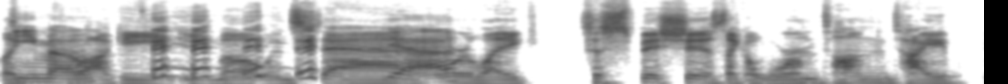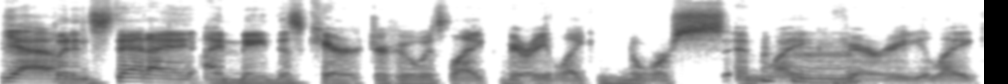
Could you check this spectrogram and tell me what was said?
like Emo. groggy, emo, and sad, Yeah. or like suspicious, like a worm tongue type. Yeah. But instead, I I made this character who was like very like Norse and like Mhm. very like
